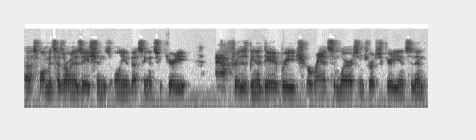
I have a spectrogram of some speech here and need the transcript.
uh, small mid-sized organizations only investing in security after there's been a data breach or ransomware or some sort of security incident?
